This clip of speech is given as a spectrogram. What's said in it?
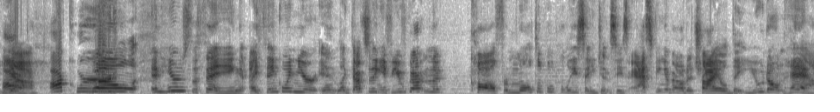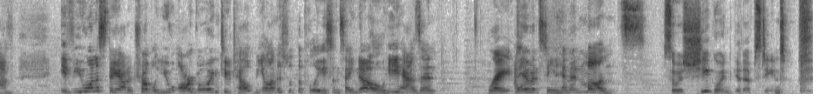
Yeah. Awkward. Well, and here's the thing. I think when you're in, like, that's the thing. If you've gotten a call from multiple police agencies asking about a child that you don't have, if you want to stay out of trouble, you are going to tell, be honest with the police and say, no, he hasn't. right. I haven't seen him in months. So is she going to get Epstein?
